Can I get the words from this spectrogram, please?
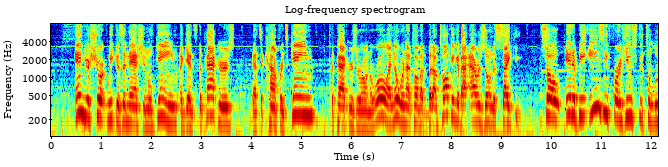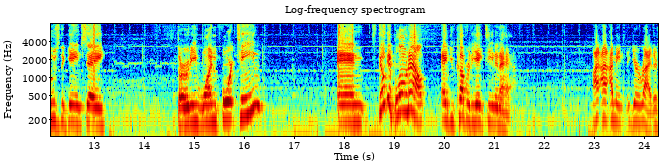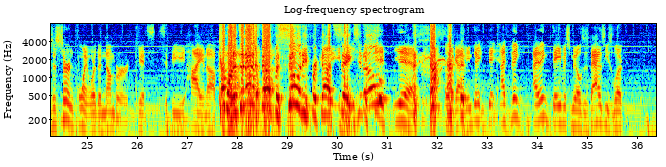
and your short week is a national game against the Packers. That's a conference game. The Packers are on the roll. I know we're not talking about, but I'm talking about Arizona's psyche. So it'd be easy for Houston to lose the game, say 31 14, and still get blown out, and you cover the 18 and a half. I, I, mean, you're right. There's a certain point where the number gets to be high enough. Come on, it's an uh, NFL facility for God's sakes, you know? yeah. Oh Look, I mean, I think I think Davis Mills, as bad as he's looked,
